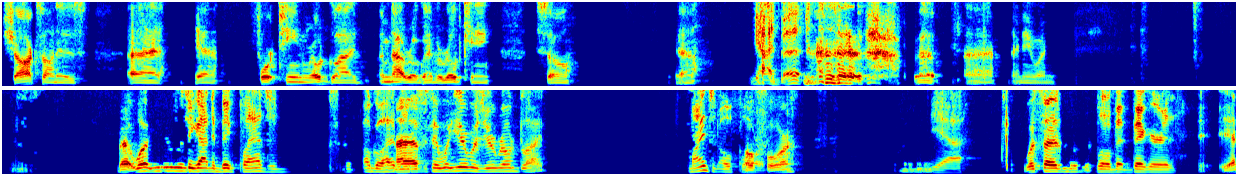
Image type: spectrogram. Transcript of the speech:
shocks on his, uh, yeah, 14 Road Glide. I'm not Road Glide, but Road King. So, yeah. Yeah, I bet. but uh, anyway. But what year was? So you got any big plans? Oh, go ahead. I have to say, what year was your Road Glide? Mine's an 04. 04. Yeah, What size was a little bit bigger. Yeah.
